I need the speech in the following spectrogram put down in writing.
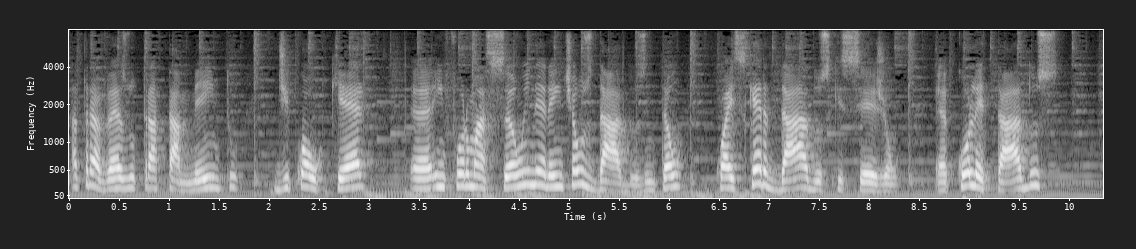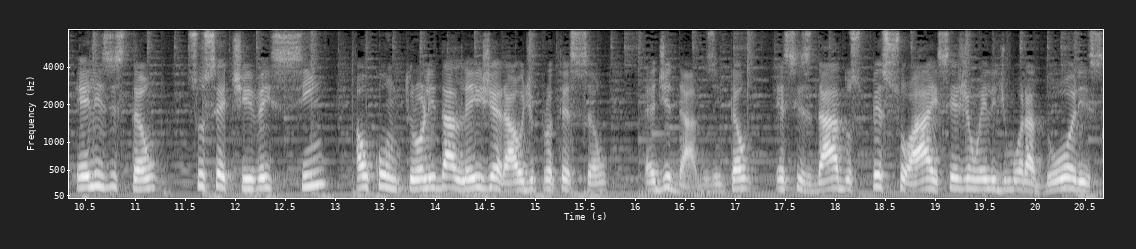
através do tratamento de qualquer é, informação inerente aos dados. Então, quaisquer dados que sejam é, coletados, eles estão suscetíveis sim ao controle da Lei Geral de Proteção é, de Dados. Então, esses dados pessoais, sejam eles de moradores,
